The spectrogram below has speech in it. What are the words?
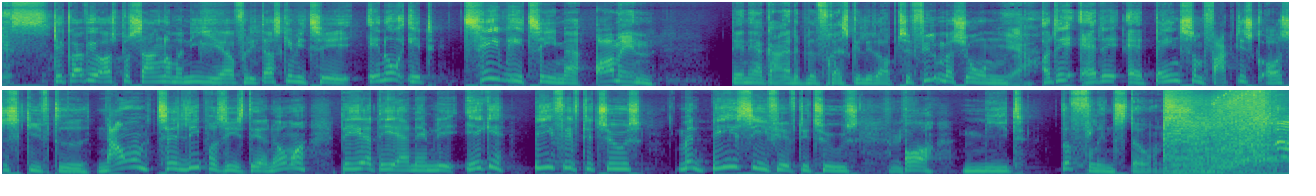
Yes. Det gør vi også på sang nummer 9 her, fordi der skal vi til endnu et tv-tema om en den her gang er det blevet frisket lidt op til filmversionen, Ja. og det er det af et band, som faktisk også skiftede navn til lige præcis det her nummer. Det her, det er nemlig ikke B-52's, men BC-52's og Meet the Flintstones. Flintstones,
